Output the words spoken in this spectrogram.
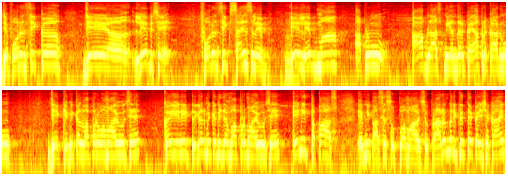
જે ફોરેન્સિક જે લેબ છે ફોરેન્સિક સાયન્સ લેબ એ લેબમાં આપણું આ બ્લાસ્ટની અંદર કયા પ્રકારનું જે કેમિકલ વાપરવામાં આવ્યું છે, કઈ એની ટ્રિગર મિકેનિઝમ વાપરવામાં આવ્યું છે, એની તપાસ એમની પાસે સોંપવામાં આવે છે. પ્રારંભિક રીતે કહી શકાય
